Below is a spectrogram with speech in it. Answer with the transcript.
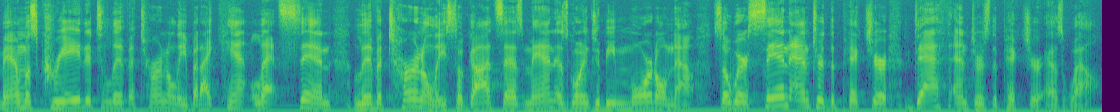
Man was created to live eternally, but I can't let sin live eternally. So God says man is going to be mortal now. So where sin entered the picture, death enters the picture as well.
